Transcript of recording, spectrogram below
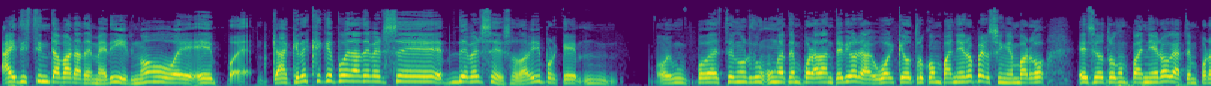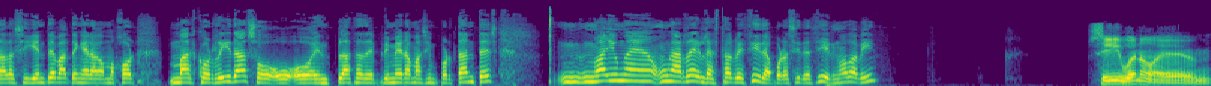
hay distinta vara de medir, ¿no? Eh, eh, ¿Crees que, que pueda deberse, deberse eso, David? Porque mm, puedes tener una temporada anterior, igual que otro compañero, pero sin embargo, ese otro compañero que la temporada siguiente va a tener a lo mejor más corridas o, o en plazas de primera más importantes no hay una, regla establecida, por así decir, ¿no, David? Sí, bueno, eh,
